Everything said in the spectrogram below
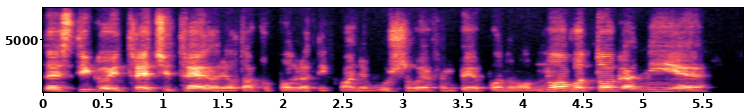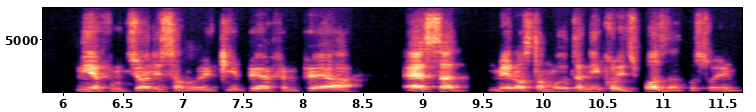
da je stigao i treći trener, jel tako, povratnik Vanja Guša u FNP ponovo. Mnogo toga nije, nije funkcionisalo u ekipi FNP-a. E sad, Miroslav Muta Nikolić poznat po svojim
